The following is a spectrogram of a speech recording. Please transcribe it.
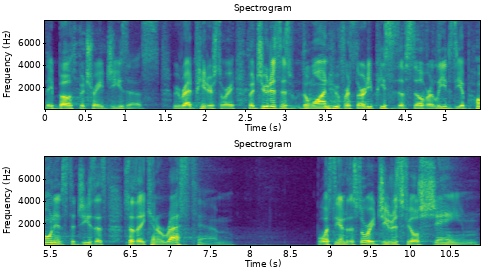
They both betrayed Jesus. We read Peter's story, but Judas is the one who, for 30 pieces of silver, leads the opponents to Jesus so they can arrest him. But what's the end of the story? Judas feels shame.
